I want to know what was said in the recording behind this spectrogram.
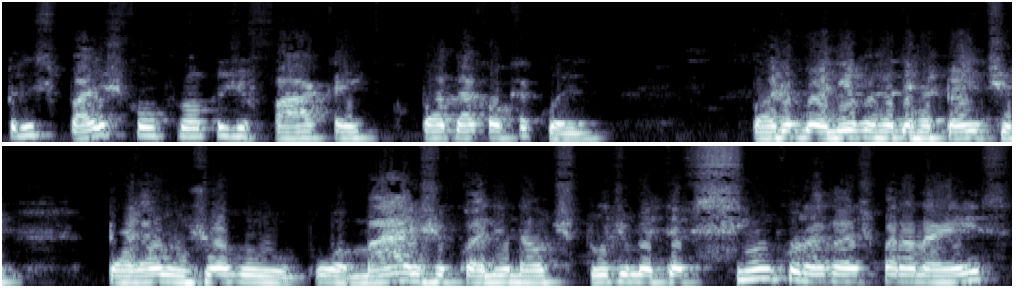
principais confrontos de faca aí que pode dar qualquer coisa. Pode o Bolívar, de repente, pegar um jogo pô, mágico ali na altitude, meter cinco no Atlético Paranaense,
